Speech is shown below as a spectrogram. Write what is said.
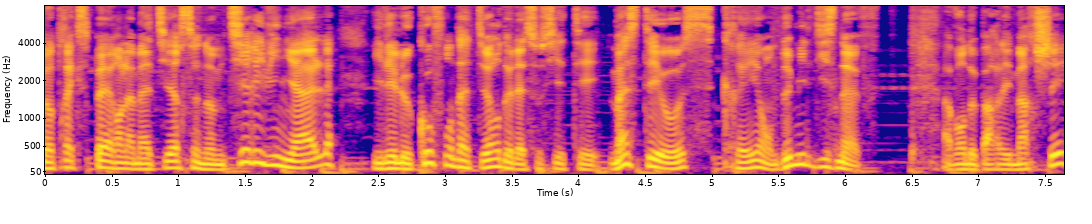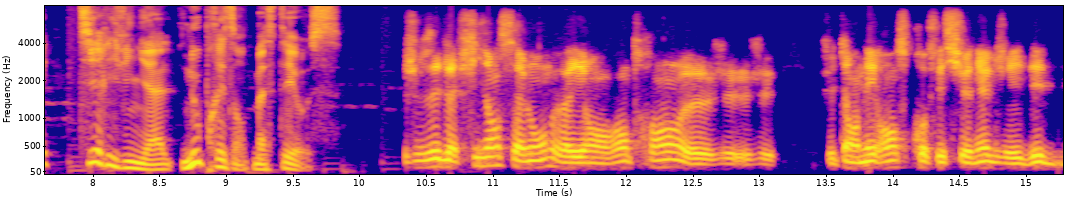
Notre expert en la matière se nomme Thierry Vignal. Il est le cofondateur de la société Mastéos, créée en 2019. Avant de parler marché, Thierry Vignal nous présente Mastéos. Je faisais de la finance à Londres et en rentrant, euh, J'étais en errance professionnelle, j'ai aidé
